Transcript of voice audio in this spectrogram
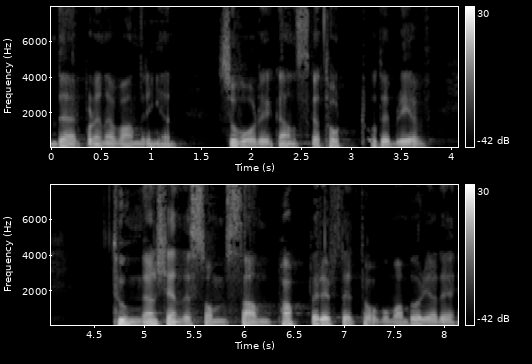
där på den här vandringen så var det ganska torrt och det blev tungan kändes som sandpapper efter ett tag och man började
